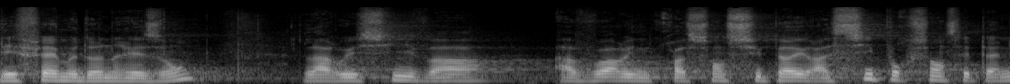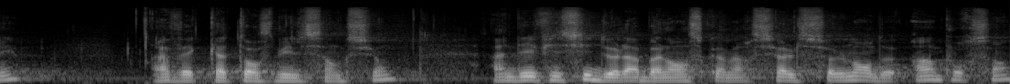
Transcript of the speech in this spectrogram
les faits me donnent raison. La Russie va avoir une croissance supérieure à 6% cette année, avec 14 000 sanctions, un déficit de la balance commerciale seulement de 1%,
